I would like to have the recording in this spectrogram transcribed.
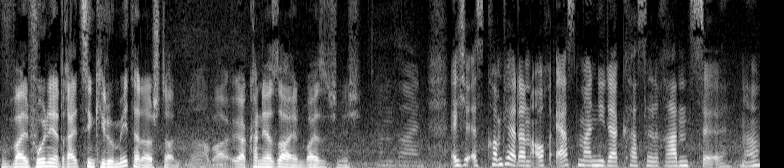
weil vorhin ja 13 Kilometer da stand, ne? Aber ja, kann ja sein, weiß ich nicht. Ich, es kommt ja dann auch erstmal Niederkassel-Ranzel. Ne?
